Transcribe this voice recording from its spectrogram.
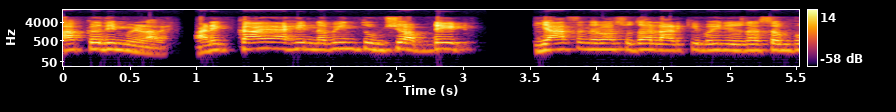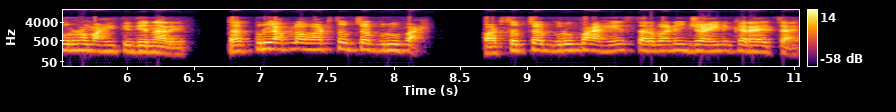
हा कधी मिळणार आहे? आणि काय आहे नवीन तुमची अपडेट? या संदर्भात सुद्धा लाडकी बहीण योजना संपूर्ण माहिती देणार आहे. तत्पूर्वी आपला व्हॉट्सअपचा ग्रुप आहे. व्हॉट्सअपचा ग्रुप आहे सर्वांनी जॉईन करायचा आहे.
